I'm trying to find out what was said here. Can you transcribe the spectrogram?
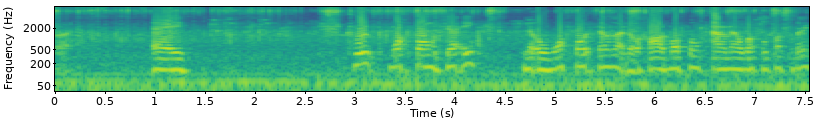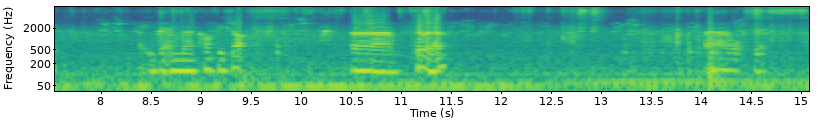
Right. A Stroop waffle jetty. Little waffle, it feels like. Little hard waffle. Caramel waffle, possibly. That you get in the coffee shops. Um, two of them. Uh, what's this?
